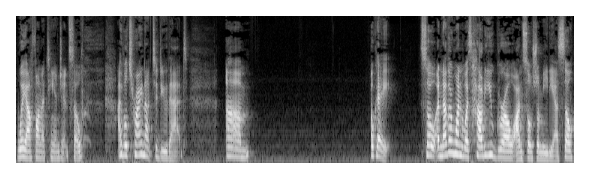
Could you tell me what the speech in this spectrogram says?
way off on a tangent. So I will try not to do that. Um, okay. So another one was how do you grow on social media? So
